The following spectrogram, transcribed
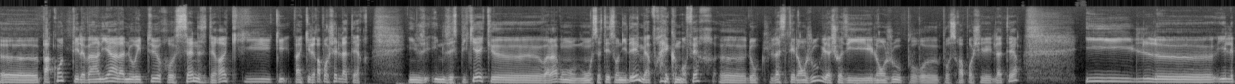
Euh, par contre, il avait un lien à la nourriture saine, etc., qui, qui, enfin, qui le rapprochait de la terre. Il, nous- il nous expliquait que, voilà, bon, bon, c'était son idée, mais après, comment faire? Euh, Donc là, c'était l'Anjou. Il a choisi l'Anjou pour pour se rapprocher de la terre. Il, euh, il, est,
